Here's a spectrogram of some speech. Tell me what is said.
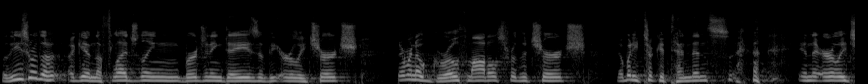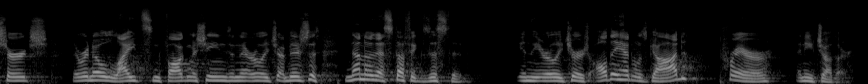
So these were the again the fledgling burgeoning days of the early church. There were no growth models for the church. Nobody took attendance in the early church. There were no lights and fog machines in the early church. I mean, there's just none of that stuff existed in the early church. All they had was God, prayer, and each other.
